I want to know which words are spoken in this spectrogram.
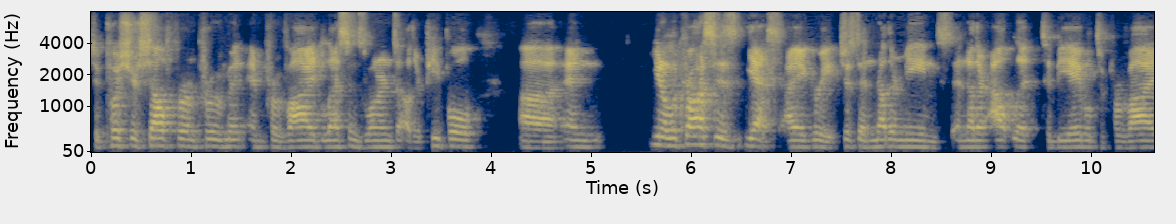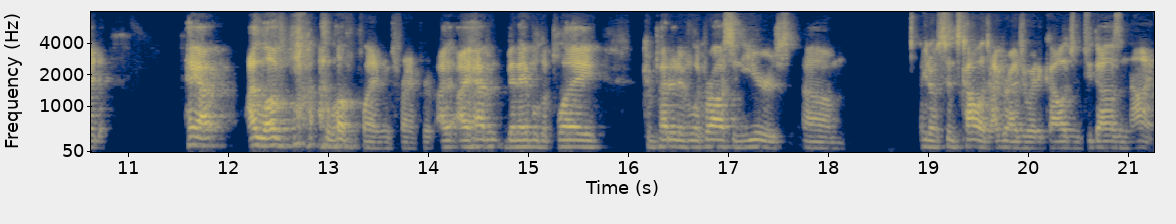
to push yourself for improvement and provide lessons learned to other people. Uh, and, you know, lacrosse is, yes, I agree, just another means, another outlet to be able to provide. Hey, I, I love, I love playing with Frankfurt. I, I haven't been able to play competitive lacrosse in years. Um, you know, since college. I graduated college in 2009, uh, and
